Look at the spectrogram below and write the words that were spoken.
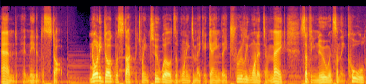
and it needed to stop. Naughty Dog was stuck between two worlds of wanting to make a game they truly wanted to make, something new and something cool,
